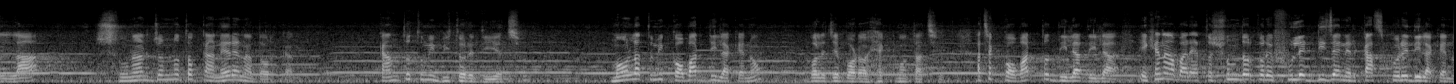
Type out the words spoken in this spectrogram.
আল্লাহ, শোনার জন্য তো কানের না দরকার। কান তো তুমি ভিতরে দিয়েছ। মৌলা তুমি কবার দিলা কেন? বলে যে বড় হেকমত আছে। আচ্ছা কবার তো দিলা দিলা, এখানে আবার এত সুন্দর করে ফুলের ডিজাইনের কাজ করে দিলা কেন?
